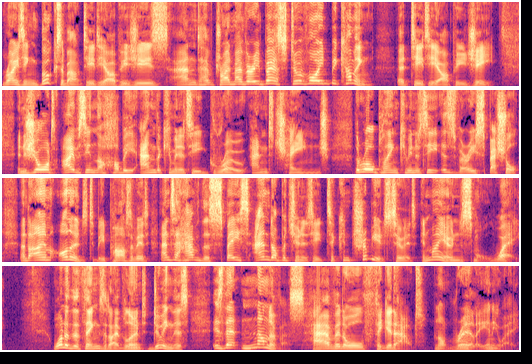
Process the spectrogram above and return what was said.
writing books about TTRPGs, and have tried my very best to avoid becoming a TTRPG. In short, I've seen the hobby and the community grow and change. The role playing community is very special, and I am honoured to be part of it and to have the space and opportunity to contribute to it in my own small way. One of the things that I've learnt doing this is that none of us have it all figured out. Not really, anyway.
